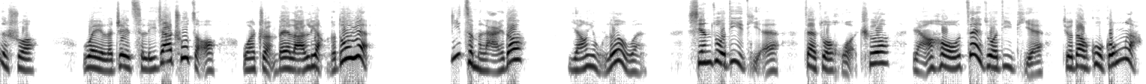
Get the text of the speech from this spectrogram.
的说：“为了这次离家出走。”我准备了两个多月，你怎么来的？杨永乐问。先坐地铁，再坐火车，然后再坐地铁就到故宫了。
